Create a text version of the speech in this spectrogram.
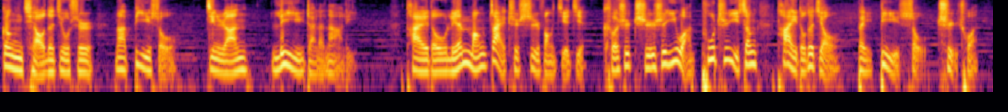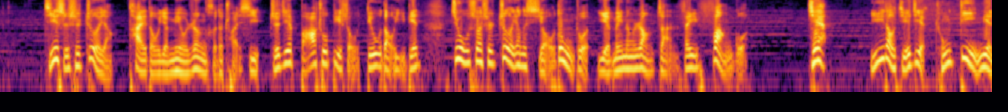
更巧的就是，那匕首竟然立在了那里。泰斗连忙再次释放结界，可是此时已晚，扑哧一声，泰斗的脚被匕首刺穿。即使是这样，泰斗也没有任何的喘息，直接拔出匕首丢到一边。就算是这样的小动作，也没能让展飞放过。姐。一道结界从地面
